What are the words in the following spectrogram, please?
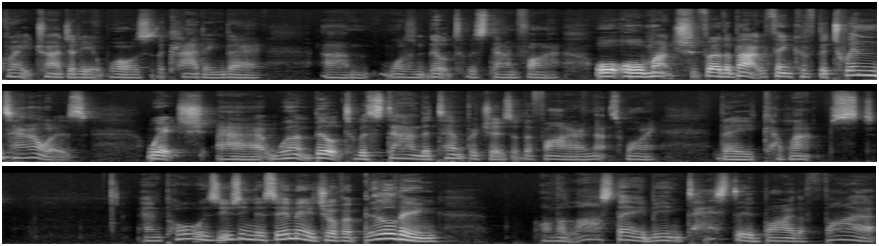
great tragedy it was, the cladding there um, wasn't built to withstand fire. Or, or, much further back, think of the Twin Towers, which uh, weren't built to withstand the temperatures of the fire, and that's why they collapsed. And Paul is using this image of a building on the last day being tested by the fire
